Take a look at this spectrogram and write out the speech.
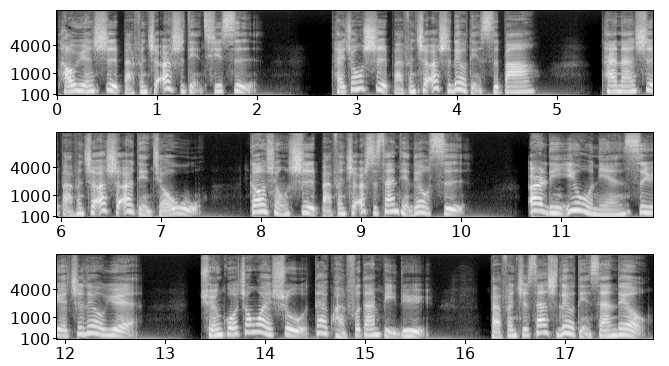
桃园市百分之二十点七四，台中市百分之二十六点四八，台南市百分之二十二点九五，高雄市百分之二十三点六四。二零一五年四月至六月，全国中位数贷款负担比率百分之三十六点三六。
